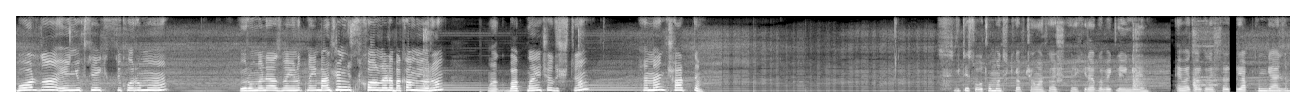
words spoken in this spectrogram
Bu arada en yüksek skorumu Yorumlara yazmayı unutmayın. Ben çünkü skorlara bakamıyorum. Bak bakmaya çalıştım. Hemen çarptım. Vitesi otomatik yapacağım arkadaşlar. 2 dakika bekleyin gelin. Evet arkadaşlar yaptım geldim.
